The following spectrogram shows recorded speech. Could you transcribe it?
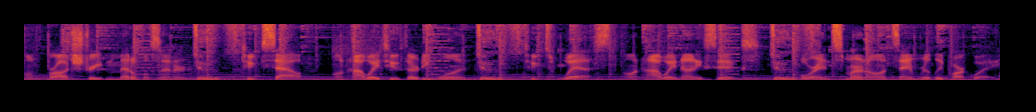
on Broad Street and Medical Center, Toots South on Highway 231, Toots West on Highway 96, or in Smyrna on Sam Ridley Parkway.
